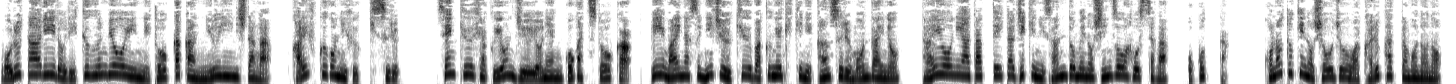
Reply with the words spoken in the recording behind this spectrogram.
ウォルター・リード陸軍病院に10日間入院したが、回復後に復帰する。1944年5月10日、B-29 爆撃機に関する問題の対応に当たっていた時期に3度目の心臓発作が起こった。この時の症状は軽かったものの、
